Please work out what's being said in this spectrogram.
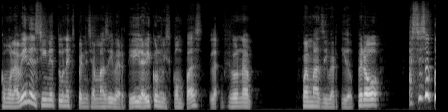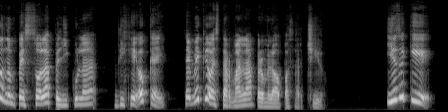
como la vi en el cine, tuve una experiencia más divertida y la vi con mis compas, fue, una, fue más divertido. Pero así eso cuando empezó la película, dije, ok, se ve que va a estar mala, pero me la va a pasar chido. Y es de que,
